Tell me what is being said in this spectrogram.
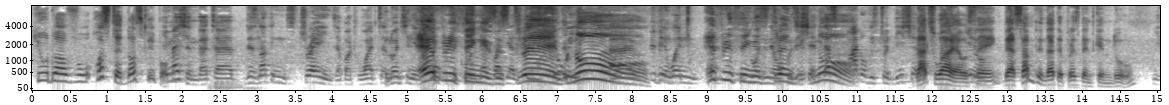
he would have hosted those people. You mentioned that uh, there's nothing strange about what uh, launching a Everything is what he has been strange. doing, No. uh, even when Everything is strange. No. That's part of his tradition. That's why I was You know, saying there's something that the president can do Yeah,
